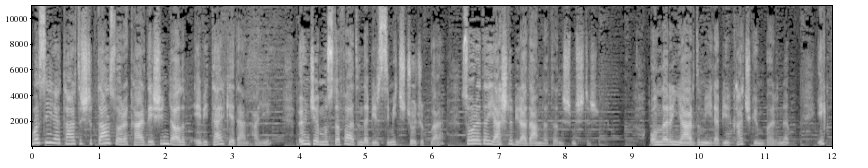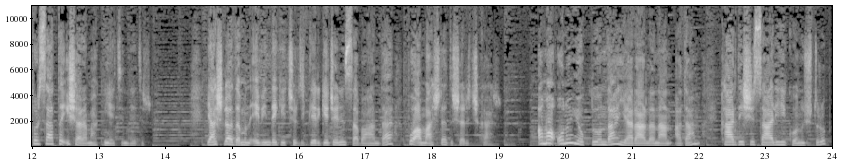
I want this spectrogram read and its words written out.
Babasıyla tartıştıktan sonra kardeşini de alıp evi terk eden Ali, önce Mustafa adında bir simitçi çocukla, sonra da yaşlı bir adamla tanışmıştır. Onların yardımıyla birkaç gün barınıp ilk fırsatta iş aramak niyetindedir. Yaşlı adamın evinde geçirdikleri gecenin sabahında bu amaçla dışarı çıkar. Ama onun yokluğundan yararlanan adam kardeşi Salih'i konuşturup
